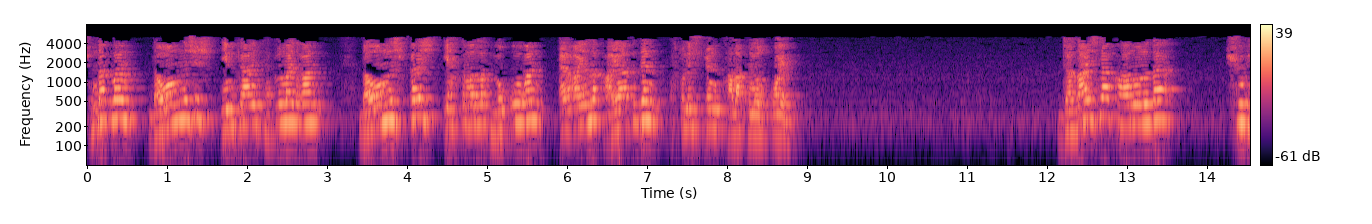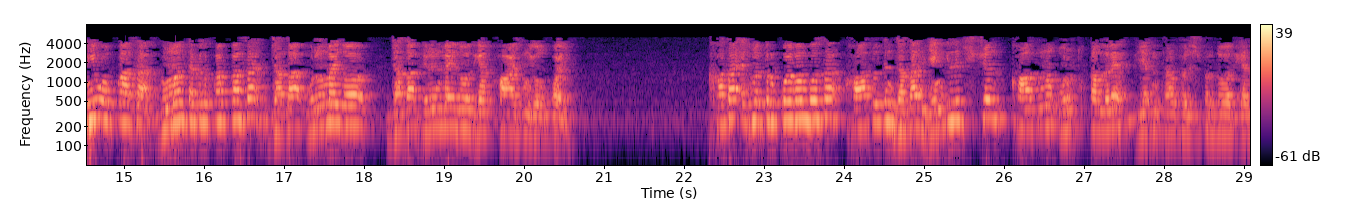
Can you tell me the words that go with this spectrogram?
shundoqla davomlashish imkoni topilmaydigan davomlashib qolish ehtimolli yo'q bo'lgan ayollik hayotidan qutulish uchun taloqni yo'l qo'ydi jazo ishlar qonunida shubhi bo'lib qolsa gumon topilib qolib qolsa jazo urilmaydi jazo berilmaydi degan qoidani yo'l qo'ydi xato izmib turib qo'ygan bo'lsa qotildan jazoni yengillatish uchun qotilning urug' tuqqanlari diyatni tan to'lish degan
